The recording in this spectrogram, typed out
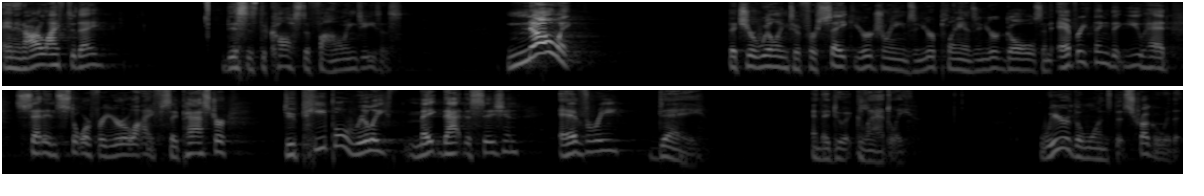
And in our life today, this is the cost of following Jesus. Knowing that you're willing to forsake your dreams and your plans and your goals and everything that you had set in store for your life. Say, Pastor, do people really make that decision every day? And they do it gladly. We're the ones that struggle with it.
